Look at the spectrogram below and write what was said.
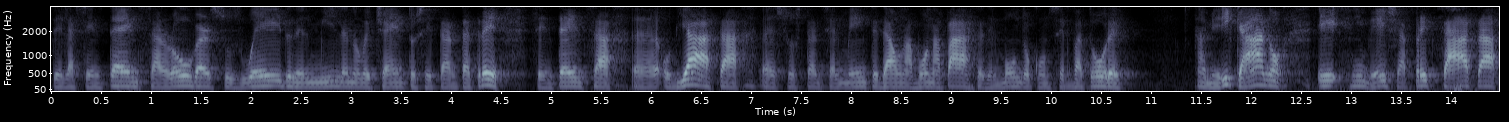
della sentenza Roe vs. Wade del 1973, sentenza eh, odiata eh, sostanzialmente da una buona parte del mondo conservatore americano e invece apprezzata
